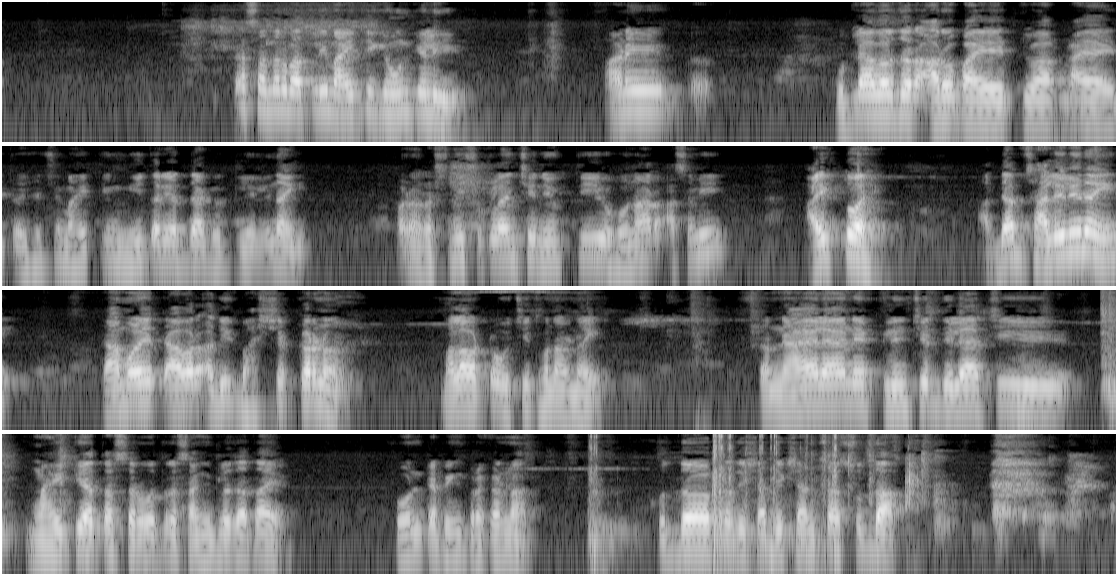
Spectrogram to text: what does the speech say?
त्या संदर्भातली माहिती घेऊन केली. आणि कुठल्यावर जर आरोप आहेत किंवा काय आहे तर ह्याची माहिती मी तरी अद्याप घेतलेली नाही. पण रश्मी शुक्लांची नियुक्ती होणार असं मी ऐकतो आहे. अद्याप झालेली नाही. त्यामुळे त्यावर अधिक भाष्य करणं मला वाटतं उचित होणार नाही. तर न्यायालयाने क्लीन चिट दिल्याची माहिती आता सर्वत्र सांगितलं जात आहे. फोन टॅपिंग प्रकरणात. खुद्द प्रदेशाध्यक्षांचा सुद्धा.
